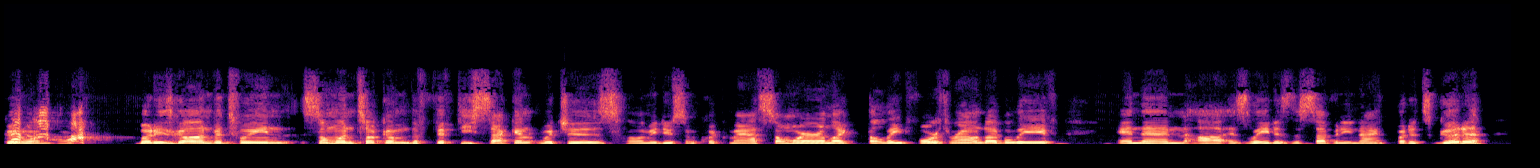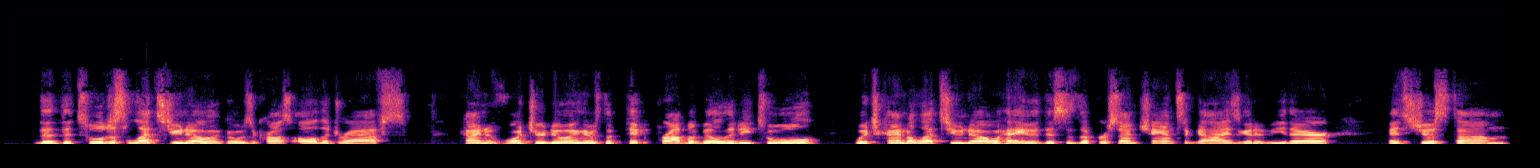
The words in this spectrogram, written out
good one. but he's gone between someone took him the 52nd, which is let me do some quick math, somewhere in like the late fourth round, I believe, and then uh, as late as the 79th. But it's good. The the tool just lets you know it goes across all the drafts, kind of what you're doing. There's the pick probability tool, which kind of lets you know, hey, this is the percent chance a guy's going to be there. It's just um,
